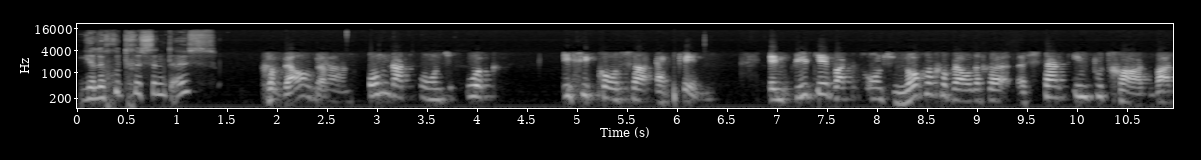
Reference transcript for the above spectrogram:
julle goedgesind is? Geweldig, ja. omdat ons ook isiXhosa erken. En weet jy wat ons nog 'n geweldige 'n sterk input gehad was?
